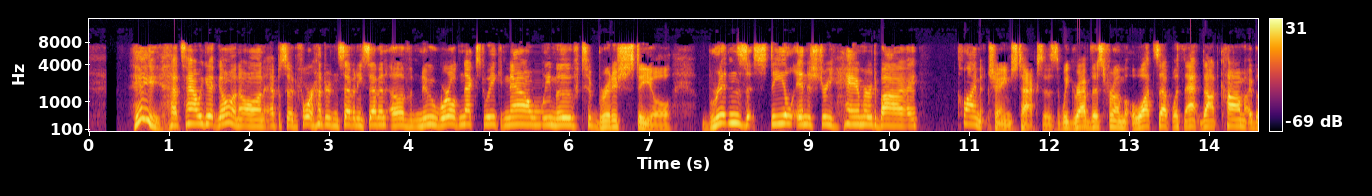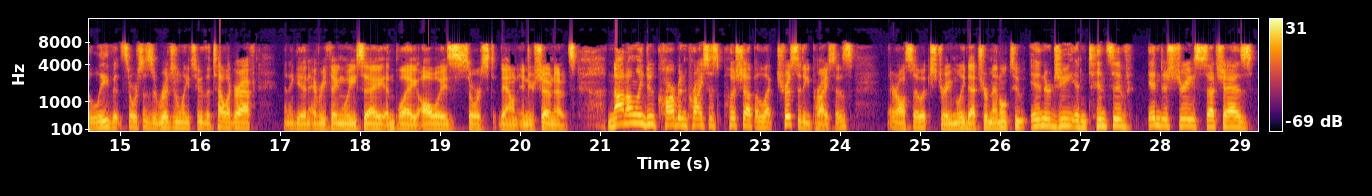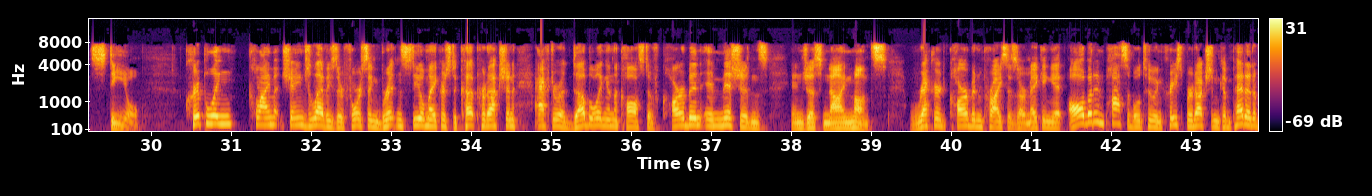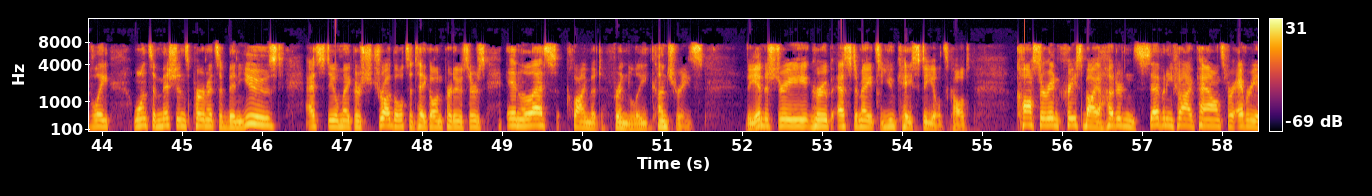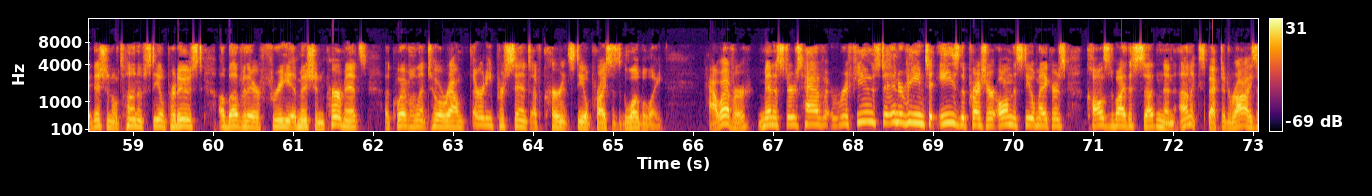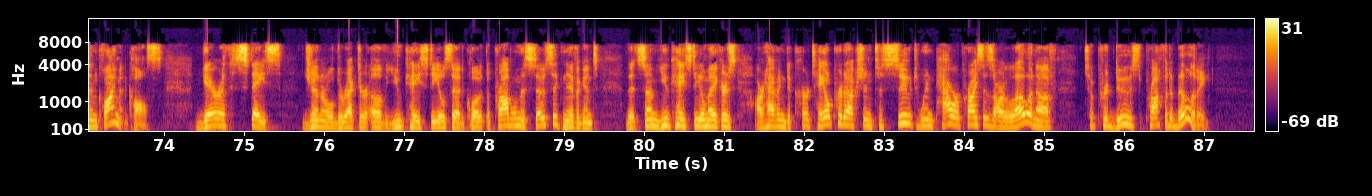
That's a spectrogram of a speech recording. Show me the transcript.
Hey, that's how we get going on episode 477 of New World next week. Now we move to British steel. Britain's steel industry hammered by climate change taxes. We grab this from whatsupwiththat.com. I believe it sources originally to the Telegraph. And again, everything we say and play always sourced down in your show notes. Not only do carbon prices push up electricity prices, they're also extremely detrimental to energy intensive industries such as steel. Crippling climate change levies are forcing Britain's steelmakers to cut production after a doubling in the cost of carbon emissions in just nine months. Record carbon prices are making it all but impossible to increase production competitively once emissions permits have been used, as steelmakers struggle to take on producers in less climate friendly countries. The industry group estimates UK Steel, it's called, Costs are increased by 175 pounds for every additional ton of steel produced above their free emission permits, equivalent to around 30% of current steel prices globally. However, ministers have refused to intervene to ease the pressure on the steelmakers caused by the sudden and unexpected rise in climate costs. Gareth Stace, general director of UK Steel, said, quote, "The problem is so significant that some UK steelmakers are having to curtail production to suit when power prices are low enough to produce profitability.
